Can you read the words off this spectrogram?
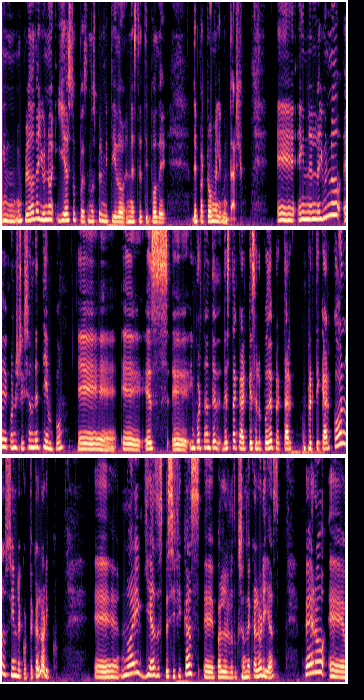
en- en periodo de ayuno y eso pues no es permitido en este tipo de, de patrón alimentario. Eh, en el ayuno eh, con restricción de tiempo eh, eh, es eh, importante destacar que se lo puede practicar, practicar con o sin recorte calórico. Eh, no hay guías específicas para la reducción de calorías, pero eh,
